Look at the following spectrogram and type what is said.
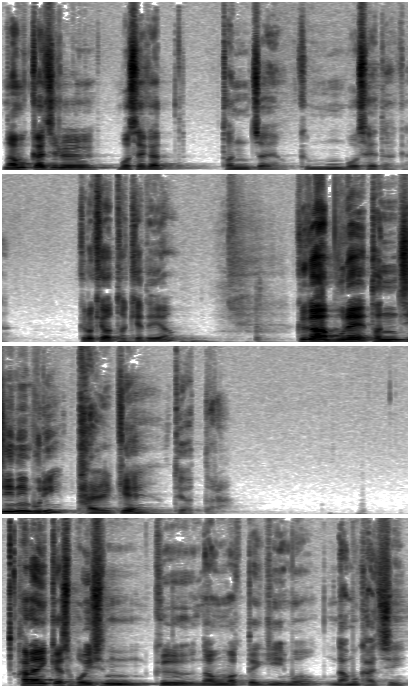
나뭇가지를 모세가 던져요. 그 못에다가. 그렇게 어떻게 돼요? 그가 물에 던지니 물이 달게 되었더라. 하나님께서 보이신 그 나무 막대기, 뭐 나무 가지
